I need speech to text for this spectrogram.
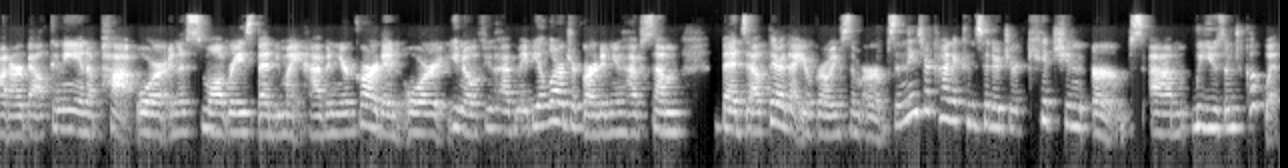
on our balcony in a pot or in a small raised bed you might have in your garden or you know if you have maybe a larger garden you have some beds out there that you're growing some herbs and these are kind of considered your kitchen herbs um, we use them to cook with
